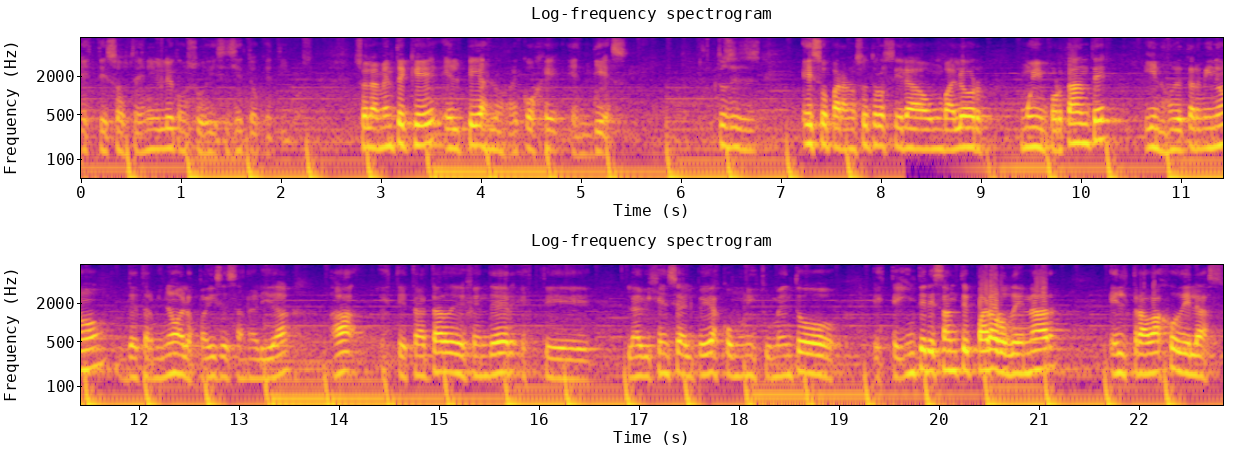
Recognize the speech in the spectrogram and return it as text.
este, sostenible con sus 17 objetivos. Solamente que el PEAS los recoge en 10. Entonces, eso para nosotros era un valor muy importante y nos determinó, determinó a los países en realidad a este, tratar de defender este, la vigencia del PEGAS como un instrumento este, interesante para ordenar el trabajo de las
